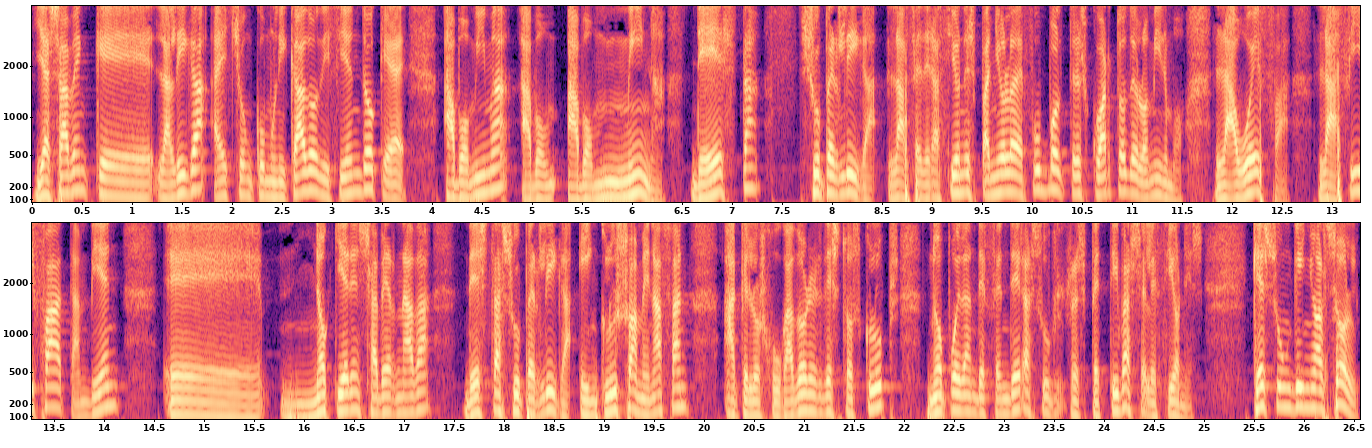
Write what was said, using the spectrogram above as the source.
Ya saben que la liga ha hecho un comunicado diciendo que abomina, abomina de esta Superliga, la Federación Española de Fútbol, tres cuartos de lo mismo. La UEFA, la FIFA también eh, no quieren saber nada de esta Superliga e incluso amenazan a que los jugadores de estos clubes no puedan defender a sus respectivas selecciones. ¿Qué es un guiño al sol?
